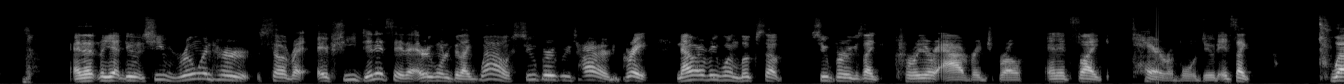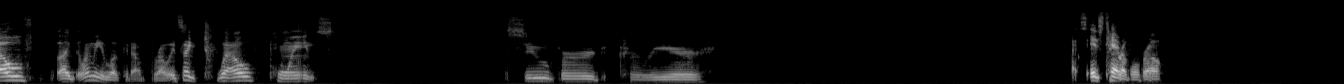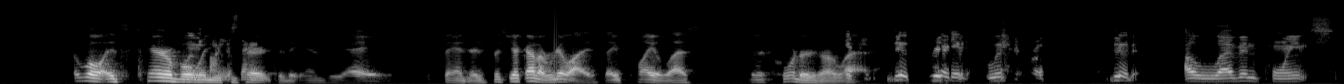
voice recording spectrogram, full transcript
And then, yeah, dude, she ruined her celebrate. If she didn't say that, everyone would be like, "Wow, Sue Bird retired, great." Now everyone looks up Sue Bird's like career average, bro, and it's like terrible, dude. It's like twelve. Like, let me look it up, bro. It's like twelve points. Sue Bird career. It's, it's terrible, bro. Well, it's terrible when you find this compare it to the NBA standards, but you gotta realize they play less. Their quarters are less. Dude, dude. dude, dude, eleven points,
